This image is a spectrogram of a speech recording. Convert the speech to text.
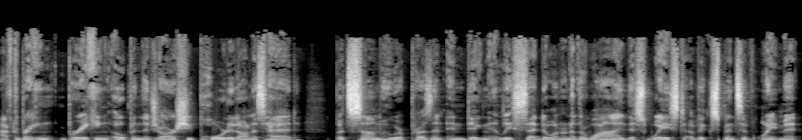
After breaking, breaking open the jar, she poured it on his head. But some who were present indignantly said to one another, Why this waste of expensive ointment?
